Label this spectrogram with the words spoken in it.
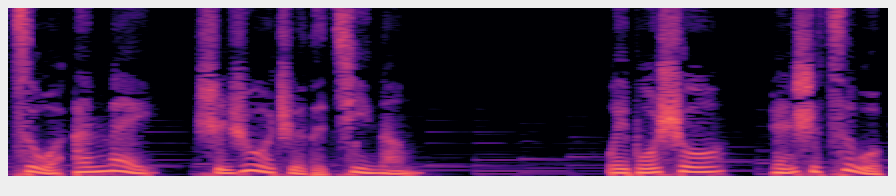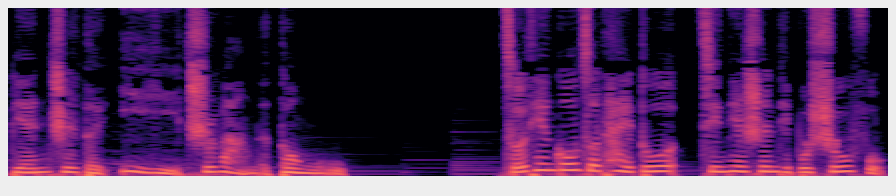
自我安慰是弱者的技能。韦伯说。人是自我编织的意义之网的动物。昨天工作太多，今天身体不舒服，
